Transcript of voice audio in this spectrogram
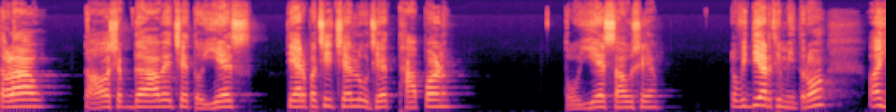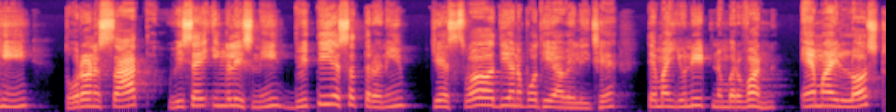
તળાવ, તો આવો શબ્દ આવે છે, તો યસ. ત્યાર પછી છેલ્લું છે થાપણ, તો યસ આવશે. તો વિદ્યાર્થી મિત્રો, અહીં ધોરણ સાત, વિષય ઇંગ્લિશની દ્વિતીય સત્રની જે સ્વ અધ્યયન પોથી આવેલી છે, તેમાં unit number one, am I lost?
